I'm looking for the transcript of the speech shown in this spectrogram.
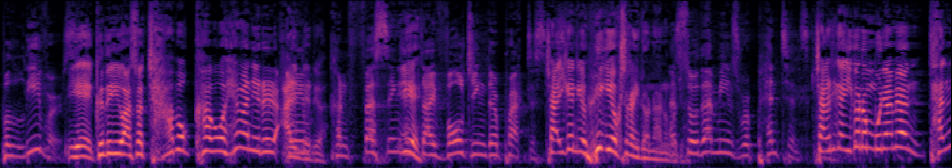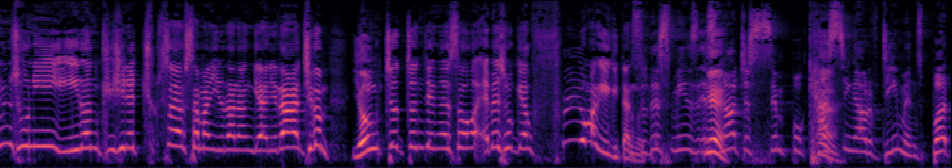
believers 예, 그들이 와서 자복하고 행한 일을 알리려. confessing 예. and divulging their practices. 자, 이게 회개 역사가 일어나는 And 거죠. so that means repentance. 자, 그러니까 이거는 뭐냐 면 단순히 이런 귀신의 축사 역사만 일어나는 게 아니라 지금 영적 전쟁에서 에베소 교회가 훌륭하게 이겼다는 So 거죠. this means it's 예. not just simple casting out of demons, but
